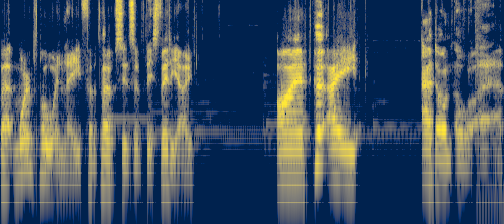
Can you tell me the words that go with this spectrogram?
But more importantly, for the purposes of this video, I put a add-on or a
